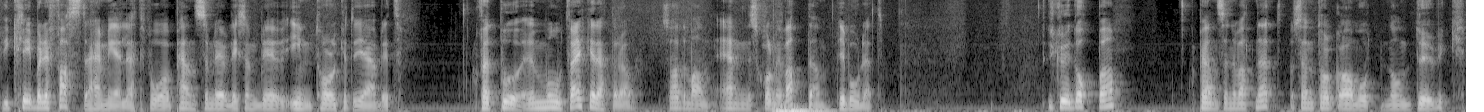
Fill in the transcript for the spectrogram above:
vi klibbade fast det här medlet på penseln blev liksom blev intorkat och jävligt. För att på, motverka detta då, så hade man en skål med vatten i bordet. Du skulle doppa penseln i vattnet och sen torka av mot någon duk.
